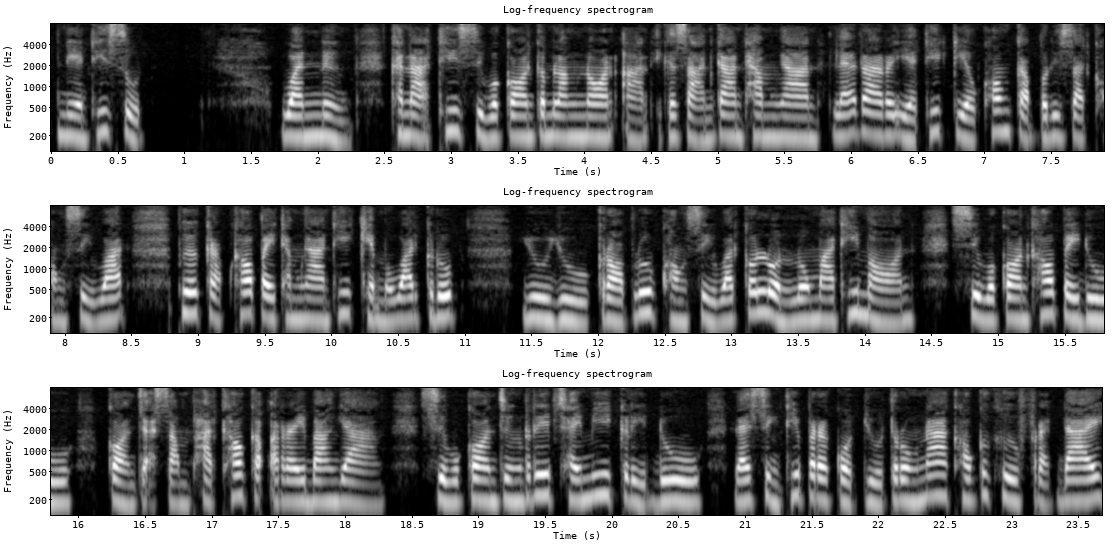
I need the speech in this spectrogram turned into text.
บเนียนที่สุดวันหนึ่ง ขณะที่ศิวกรกำลังนอนอ่านเอกสารการทำงาน และรายละเอียดที่เกี่ยวข้องกับบริษัทของศิวัตรเพื่อกลับเข้าไปทำงานที่เขมวัตกรุ๊ป อยู่ๆกรอบรูปของศิวัตรก็หล่นลงมาที่หมอน ศิวกรเข้าไปดู ก่อนจะสัมผัสเข้ากับอะไรบางอย่าง ศิวกรจึงรีบใช้มีดกรีดดู และสิ่งที่ปรากฏอยู่ตรงหน้าเขาก็คือแฟลชไดร์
